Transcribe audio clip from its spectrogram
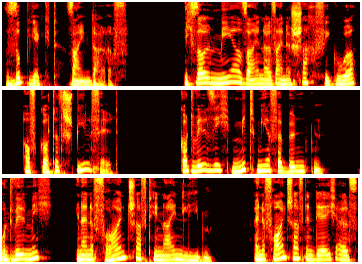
Subjekt sein darf. Ich soll mehr sein als eine Schachfigur auf Gottes Spielfeld. Gott will sich mit mir verbünden, und will mich in eine Freundschaft hineinlieben, eine Freundschaft, in der ich als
